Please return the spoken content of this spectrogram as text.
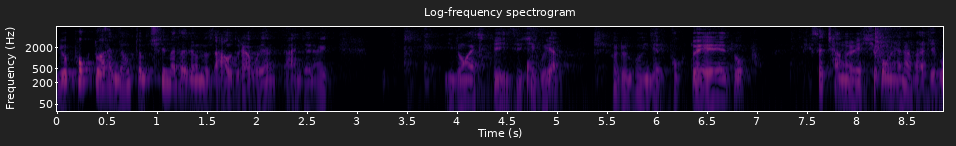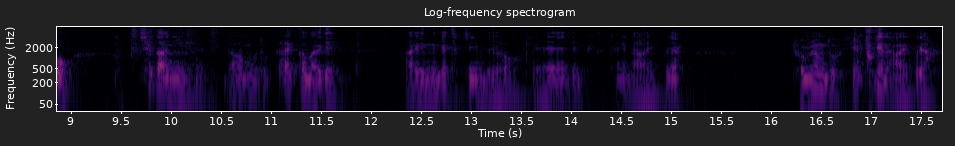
이 폭도 한 0.7m 정도 나오더라고요. 그러니까 안전하게 이동할 수도 있으시고요. 그리고 이제 복도에도 픽스 창을 시공해 놔가지고 채광이 너무도 깔끔하게 나와 있는 게 특징입니다. 이렇게 지금 픽스 창이 나와 있고요. 조명도 예쁘게 나와 있고요.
